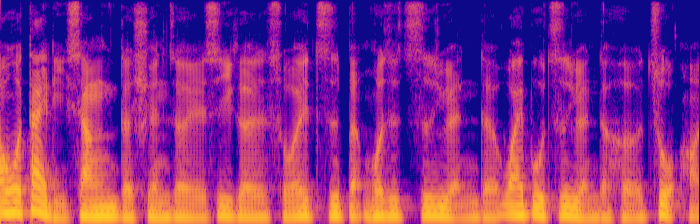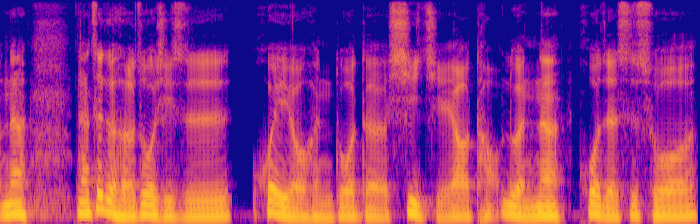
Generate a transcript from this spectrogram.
包括代理商的选择，也是一个所谓资本或是资源的外部资源的合作。好，那那这个合作其实会有很多的细节要讨论，那或者是说。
